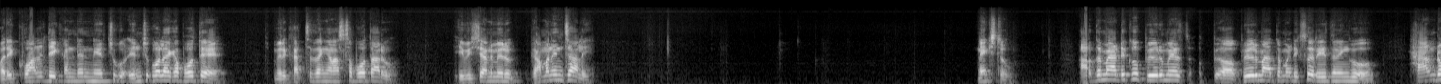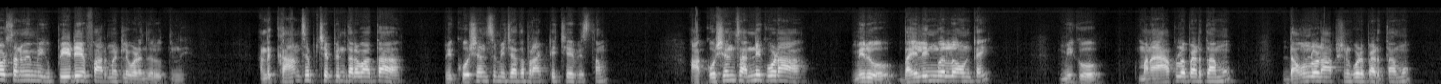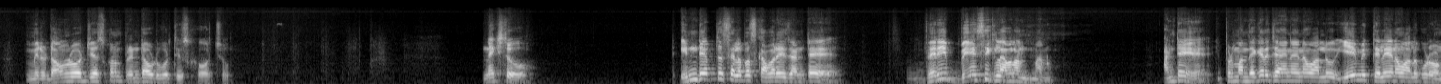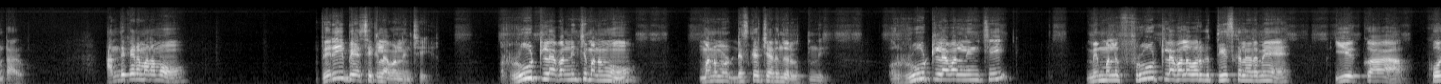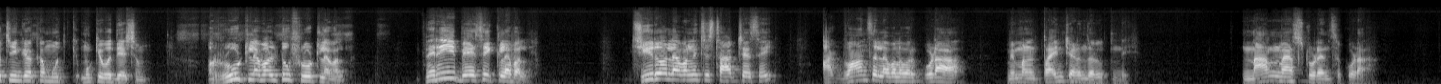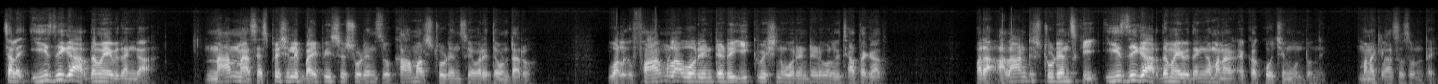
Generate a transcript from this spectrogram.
మరి క్వాలిటీ కంటెంట్ నేర్చుకో ఎంచుకోలేకపోతే మీరు ఖచ్చితంగా నష్టపోతారు. ఈ విషయాన్ని మీరు గమనించాలి. నెక్స్ట్ అర్థమెటిక్ ప్యూర్ మే pure mathematics reasoning handouts అనేవి మీకు పీడిఎఫ్ ఫార్మాట్లో ఇవ్వడం జరుగుతుంది. అంటే కాన్సెప్ట్ చెప్పిన తర్వాత మీ క్వశ్చన్స్ మీ చేత ప్రాక్టీస్ చేపిస్తాం. ఆ క్వశ్చన్స్ అన్నీ కూడా మీరు బైలింగ్వల్లో ఉంటాయి. మీకు మన యాప్లో పెడతాము. డౌన్లోడ్ ఆప్షన్ కూడా పెడతాము. మీరు డౌన్లోడ్ చేసుకొని ప్రింట్అవుట్ కూడా తీసుకోవచ్చు. Next in depth syllabus coverage అంటే వెరీ బేసిక్ లెవెల్ అంటున్నాను. అంటే ఇప్పుడు మన దగ్గర జాయిన్ అయిన వాళ్ళు ఏమి తెలియని వాళ్ళు కూడా ఉంటారు. అందుకని మనము వెరీ బేసిక్ లెవెల్ నుంచి రూట్ లెవెల్ నుంచి మనము మనము డిస్కస్ చేయడం జరుగుతుంది. రూట్ లెవెల్ నుంచి మిమ్మల్ని ఫ్రూట్ లెవెల్ వరకు తీసుకెళ్ళడమే ఈ యొక్క కోచింగ్ యొక్క ముఖ్య ముఖ్య ఉద్దేశం. Root level to fruit level. Very basic level. Zero level నుంచి స్టార్ట్ చేసి అడ్వాన్స్ లెవెల్ వరకు కూడా మిమ్మల్ని ట్రైన్ చేయడం జరుగుతుంది. నాన్ మ్యాథ్స్ స్టూడెంట్స్ కూడా. చాలా ఈజీగా అర్థమయ్యే విధంగా non maths especially BiPC students commerce students ఎవరైతే ఉంటారో వాళ్ళకి ఫార్ములా ఓరియంటెడ్ ఈక్వేషన్ ఓరియంటెడ్ వాళ్ళకి చేత కాదు. మరి అలాంటి స్టూడెంట్స్కి ఈజీగా అర్థమయ్యే విధంగా మన యొక్క కోచింగ్ ఉంటుంది. మన క్లాసెస్ ఉంటాయి.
